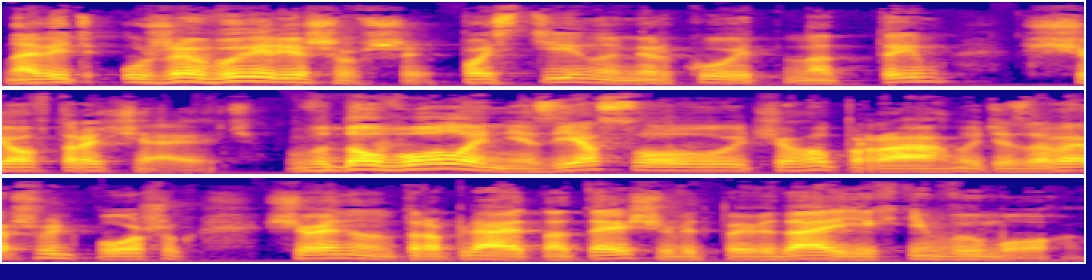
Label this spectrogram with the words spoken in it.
Навіть уже вирішивши, постійно міркують над тим, що втрачають. Вдоволені з'ясовують, чого прагнуть і завершують пошук, щойно натрапляють на те, що відповідає їхнім вимогам.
